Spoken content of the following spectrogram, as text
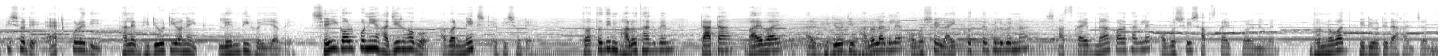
এপিসোডে অ্যাড করে দিই, তাহলে ভিডিওটি অনেক লেন্দি হয়ে যাবে। সেই গল্প নিয়ে হাজির হব আবার নেক্সট এপিসোডে ততদিন ভালো থাকবেন, টাটা বাই বাই আর ভিডিওটি ভালো লাগলে অবশ্যই লাইক করতে ভুলবেন না সাবস্ক্রাইব না করা থাকলে অবশ্যই সাবস্ক্রাইব করে নেবেন। ধন্যবাদ ভিডিওটি দেখার জন্য।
